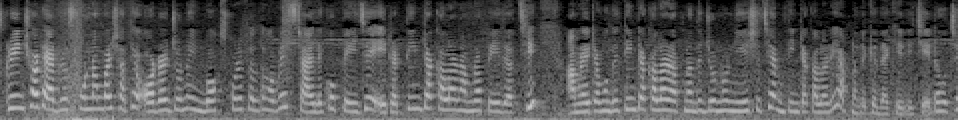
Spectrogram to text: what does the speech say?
স্ক্রিনশট অ্যাড্রেস ফোন নাম্বারের সাথে অর্ডার জন্য ইনবক্স করে ফেলতে হবে। স্টাইলেকো পেজে এটার তিনটা কালার আমরা পেয়ে যাচ্ছি। আমরা এটার মধ্যে তিনটা কালার আপনাদের জন্য নিয়ে এসেছি। আমি তিনটা কালারই আপনাদেরকে দেখিয়ে দিচ্ছি। এটা হচ্ছে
